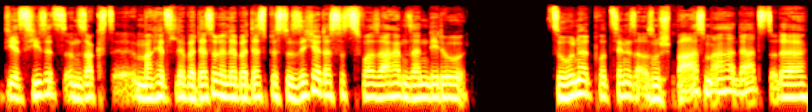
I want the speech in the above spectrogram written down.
dir jetzt hier sitzt und sagst, äh, mach jetzt lieber das oder lieber das, bist du sicher, dass das zwei Sachen sind, die du zu 100% jetzt aus dem Spaß machen darfst? Oder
